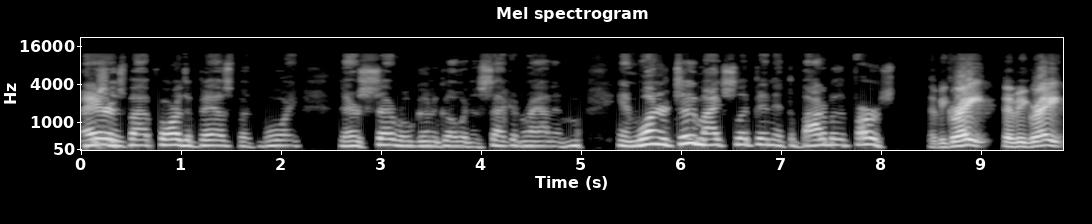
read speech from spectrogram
Mayer is by far the best, but boy, there's several going to go in the second round, and and one or two might slip in at the bottom of the first. That'd be great. That'd be great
